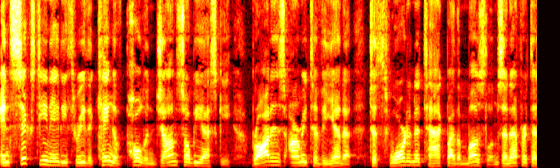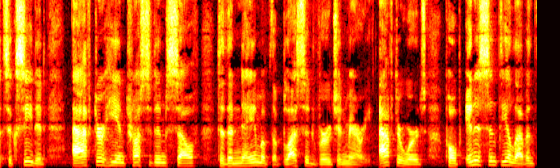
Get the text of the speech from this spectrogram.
in 1683, the King of Poland, John Sobieski, brought his army to Vienna to thwart an attack by the Muslims, an effort that succeeded after he entrusted himself to the name of the Blessed Virgin Mary. Afterwards, Pope Innocent XI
